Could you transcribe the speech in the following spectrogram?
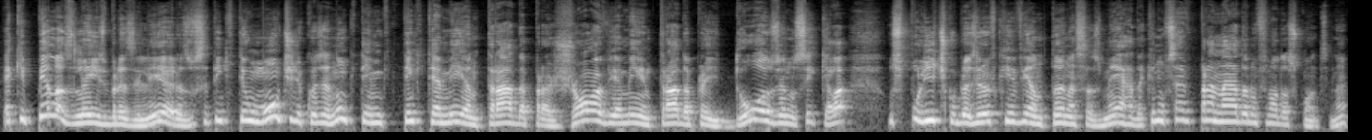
é que pelas leis brasileiras você tem que ter um monte de coisa, não que tem, tem que ter a meia entrada para jovem, a meia entrada para idoso, eu não sei o que lá. Os políticos brasileiros ficam inventando essas merda que não serve para nada no final das contas, né?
